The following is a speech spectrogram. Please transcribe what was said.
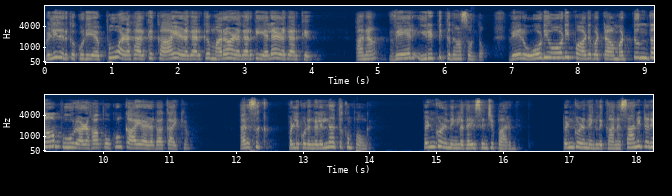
வெளியில இருக்கக்கூடிய பூ அழகா இருக்கு காய் அழகா இருக்கு மரம் அழகா இருக்கு இலை அழகா இருக்கு. ஆனா வேர் இருட்டுக்கு தான் சொந்தம். வேர் ஓடி ஓடி பாடுபட்டா மட்டும்தான் பூர் அழகா பூக்கும் காய் அழகா காய்க்கும். அரசு பள்ளிக்கூடங்கள் எல்லாத்துக்கும் போங்க. பெண் குழந்தைங்களை தயவு செஞ்சு பாருங்க. பெண் குழந்தைங்களுக்கான சானிட்டரி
